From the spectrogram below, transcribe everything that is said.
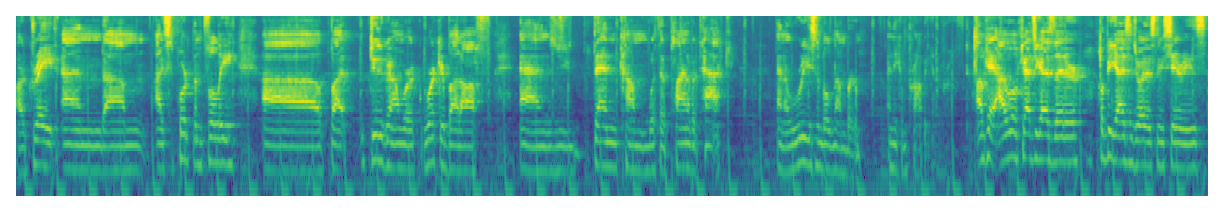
are great, and um, I support them fully. Uh, but do the groundwork, work your butt off, and you then come with a plan of attack and a reasonable number, and you can probably get approved. Okay, I will catch you guys later. Hope you guys enjoy this new series,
